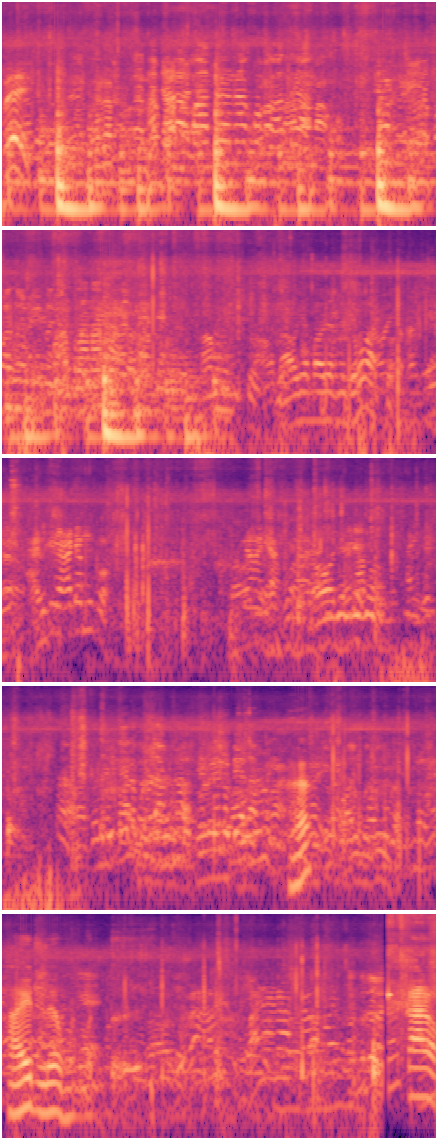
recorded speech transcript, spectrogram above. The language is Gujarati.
હે હા એ જ તમે હું કારો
